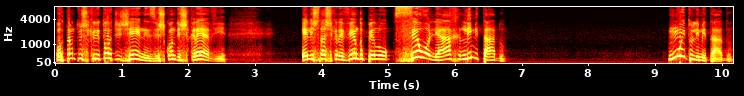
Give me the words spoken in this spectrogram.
Portanto, o escritor de Gênesis, quando escreve, ele está escrevendo pelo seu olhar limitado. Muito limitado.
